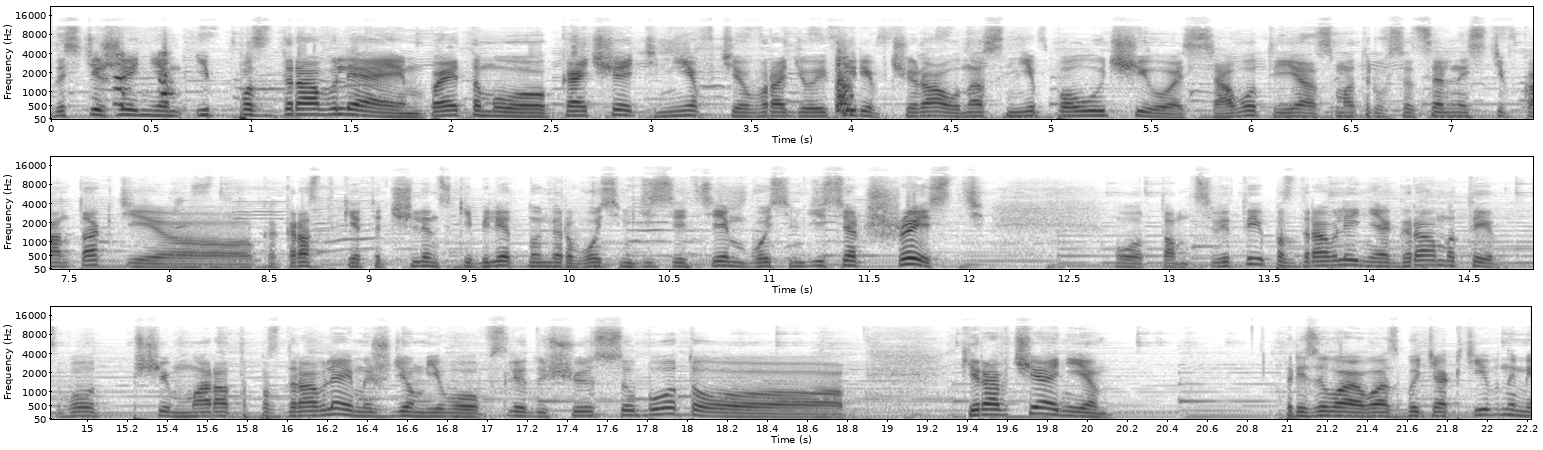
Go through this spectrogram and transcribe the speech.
достижением и поздравляем. Поэтому качать нефть в радиоэфире вчера у нас не получилось. А вот я смотрю в социальной сети ВКонтакте, э, как раз-таки этот членский билет номер 80 8786. Вот, там цветы, поздравления, грамоты. В общем, Марата поздравляем и ждем его в следующую субботу. Кировчане, Призываю вас быть активными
